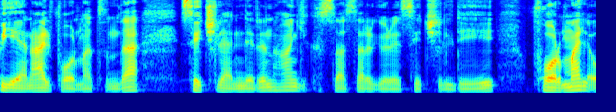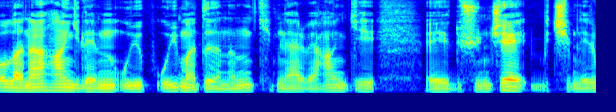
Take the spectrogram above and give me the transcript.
Bienal formatında seçilenlerin hangi kıstaslara göre seçildiği, formal olana hangilerinin uyup uymadığının, kimler ve hangi e, düşünce biçimleri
